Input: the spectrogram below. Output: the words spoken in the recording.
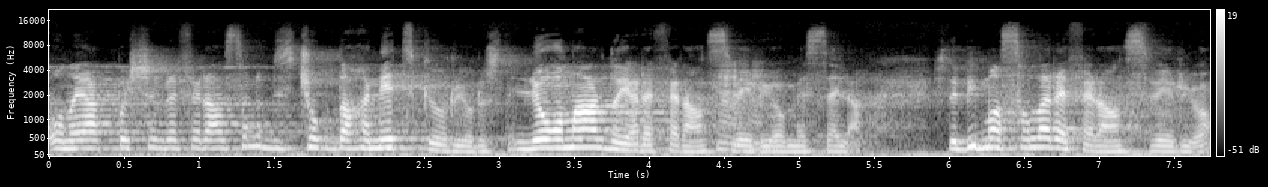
ona yakbaşın referanslarını biz çok daha net görüyoruz. Leonardo'ya referans veriyor mesela. İşte İşte bir masala referans veriyor.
